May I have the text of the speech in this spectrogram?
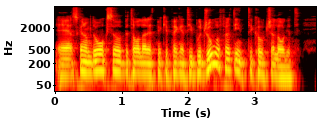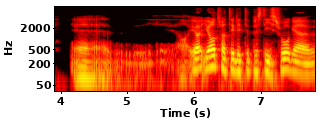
Eh, ska de då också betala rätt mycket pengar till Boudreau för att inte coacha laget? Eh, ja, jag, jag, tror att det är lite prestigefråga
